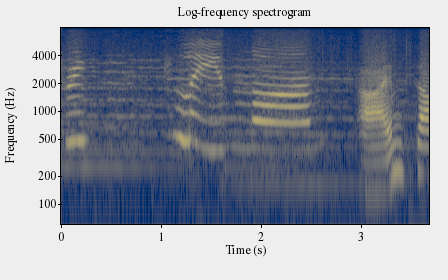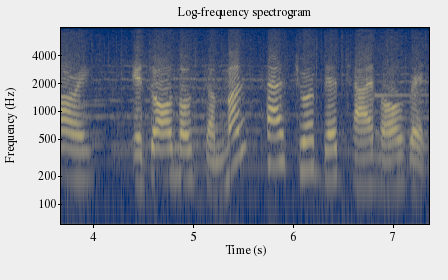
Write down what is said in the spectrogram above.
tree. Please, Mom. I'm sorry. It's almost a month past your bedtime already.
